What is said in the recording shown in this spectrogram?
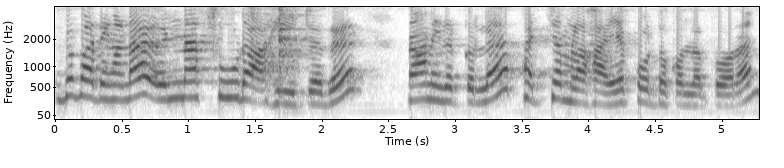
இப்போ பார்த்தீங்கன்னா எண்ணெய் சூடாகிட்டது. நான் இதுக்குள்ள பச்சை மிளகாயை போட்டுக்கொள்ள போறேன்.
